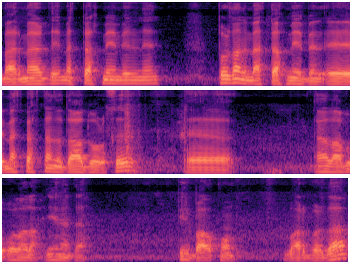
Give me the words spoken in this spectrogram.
mərmərdir mətbəx mebelinin. Buradan da mətbəx mebel, e, mətbəxdən də daha doğrusu e, əlavə olaraq yenə də bir balkon var burada.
